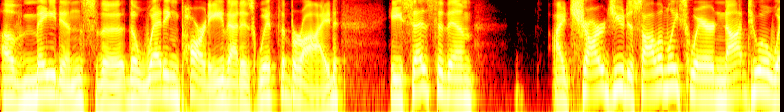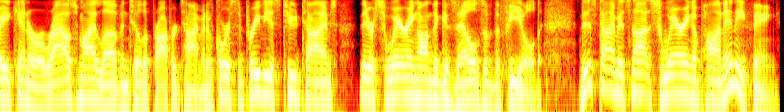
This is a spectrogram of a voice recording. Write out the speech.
of maidens, the, the wedding party that is with the bride. He says to them, I charge you to solemnly swear not to awaken or arouse my love until the proper time. And of course, the previous two times, they're swearing on the gazelles of the field. This time, it's not swearing upon anything.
